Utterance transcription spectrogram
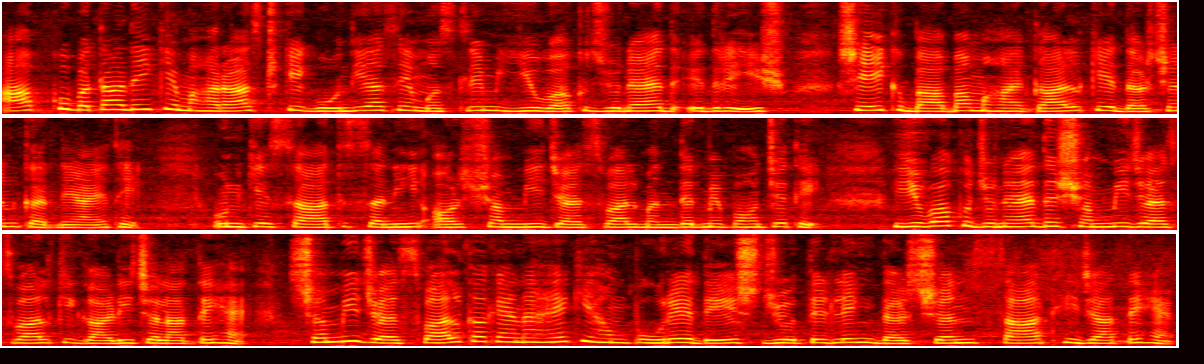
आपको बता दें कि महाराष्ट्र के गोंदिया से मुस्लिम युवक जुनैद इदरीश शेख बाबा महाकाल के दर्शन करने आए थे। उनके साथ सनी और शम्मी जायसवाल मंदिर में पहुँचे थे। युवक जुनैद शम्मी जायसवाल की गाड़ी चलाते हैं। शम्मी जायसवाल का कहना है कि हम पूरे देश ज्योतिर्लिंग दर्शन साथ ही जाते हैं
